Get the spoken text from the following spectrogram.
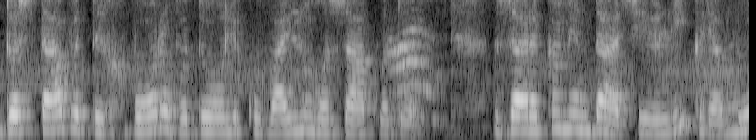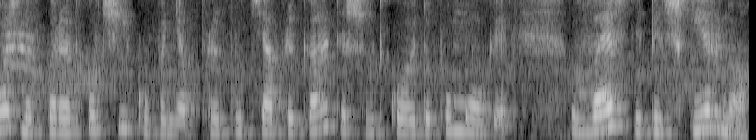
доставити хворого до лікувального закладу. За рекомендацією лікаря можна в передочікування прибуття бригади швидкої допомоги ввести підшкірно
